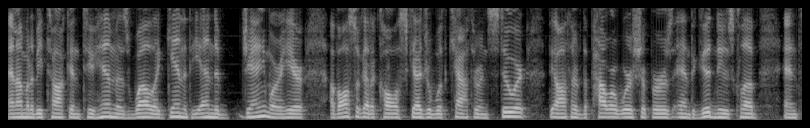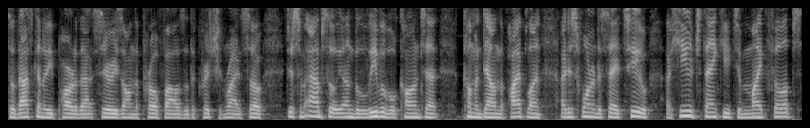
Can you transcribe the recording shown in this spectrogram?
and I'm going to be talking to him as well again at the end of January here. Also got a call scheduled with Katherine Stewart, the author of The Power Worshippers and The Good News Club, and so that's going to be part of that series on the profiles of the Christian right. So just some absolutely unbelievable content coming down the pipeline. I just wanted to say too a huge thank you to Mike Phillips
